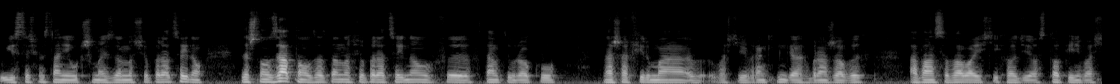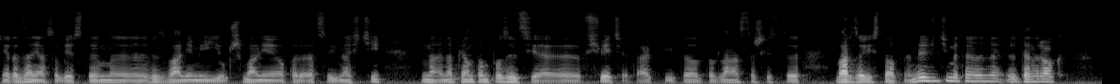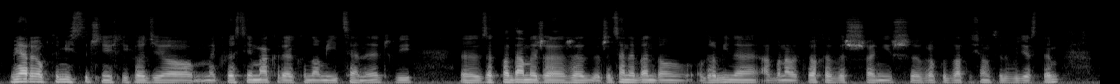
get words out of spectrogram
jesteśmy w stanie utrzymać zdolność operacyjną. Zresztą za tą, za zdolność operacyjną w, w tamtym roku nasza firma właściwie w rankingach branżowych awansowała, jeśli chodzi o stopień właśnie radzenia sobie z tym e, wyzwaniem i utrzymanie operacyjności na, na piątą pozycję e, w świecie. Tak? I to, to dla nas też jest bardzo istotne. My widzimy ten, ten rok w miarę optymistycznie, jeśli chodzi o kwestie makroekonomii i ceny, czyli e, zakładamy, że, że, że ceny będą odrobinę albo nawet trochę wyższe niż w roku 2020.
